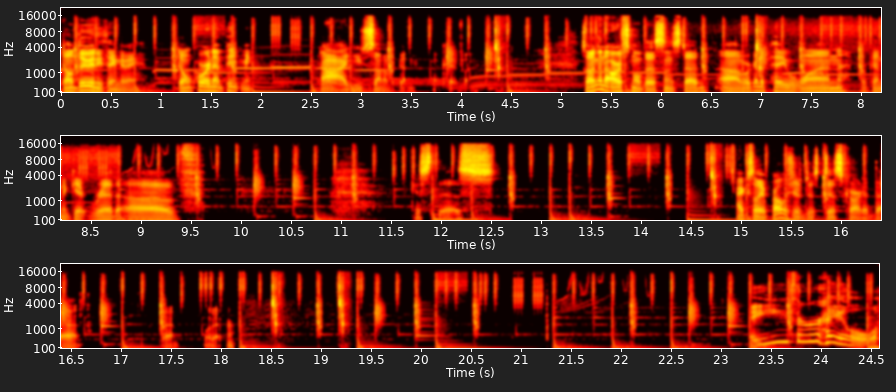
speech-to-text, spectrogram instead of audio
Don't do anything to me. Don't Coronet Peak me. Ah, you son of a gun. Okay, fine. So I'm going to arsenal this instead. Uh, we're going to pay one. We're going to get rid of guess this. Actually, I probably should have just discarded that, but whatever. Either hail.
